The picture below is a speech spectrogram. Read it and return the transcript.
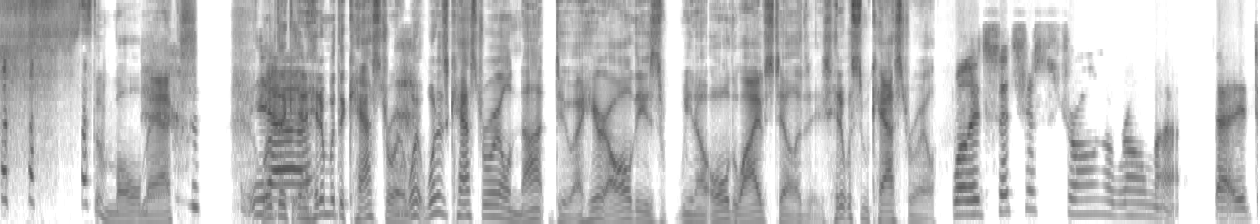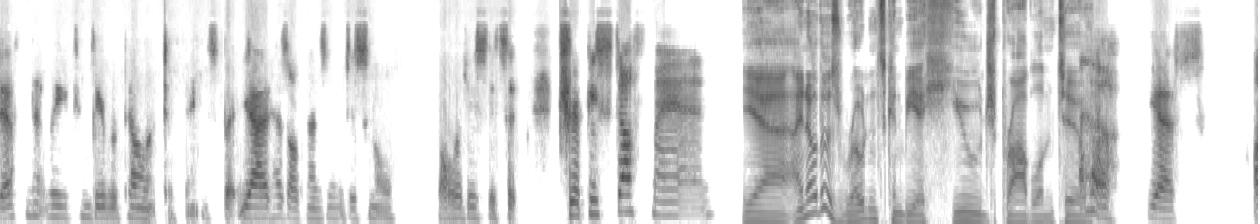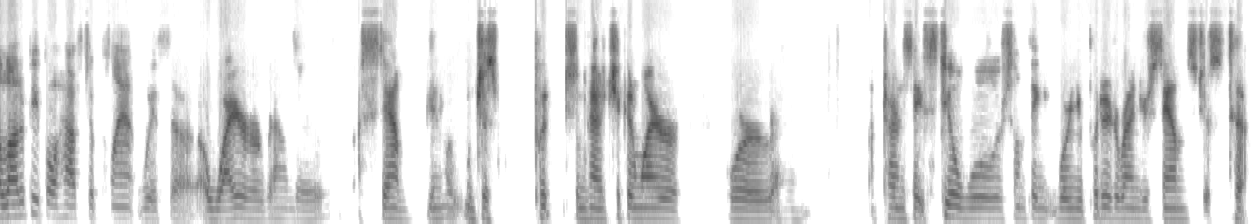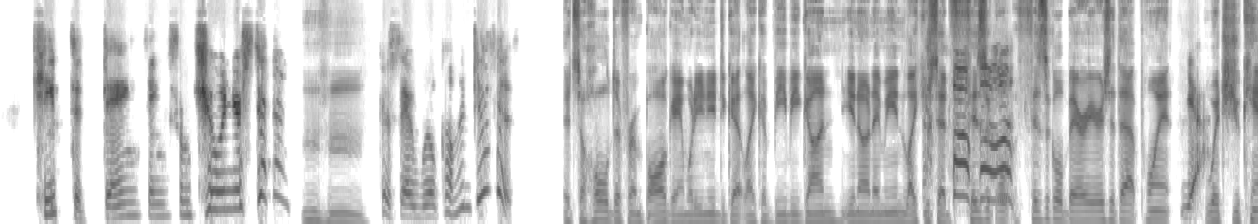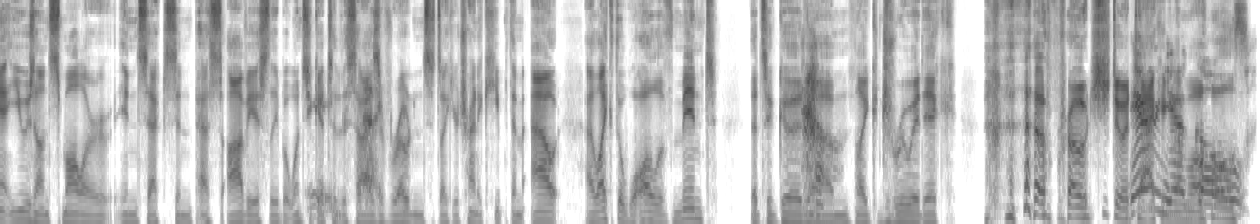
the Mole Max. Yeah. and hit him with the castor oil. What what does castor oil not do? I hear all these, you know, old wives' tales. Hit it with some castor oil. Well, it's such a strong aroma that it definitely can be repellent to things. But yeah, it has all kinds of medicinal qualities. It's a trippy stuff, man. Yeah, I know those rodents can be a huge problem too. Uh, yes. A lot of people have to plant with a, a wire around their stem, you know, just put some kind of chicken wire or um, I'm trying to say steel wool or something where you put it around your stems just to keep the dang things from chewing your stem. Because mm-hmm. they will come and do this it's a whole different ball game. What do you need to get like a BB gun? You know what I mean? Like you said, physical physical barriers at that point, yeah. which you can't use on smaller insects and pests, obviously. But once you get to the size of rodents, it's like you're trying to keep them out. I like the wall of mint. That's a good um, like druidic approach to attacking the moles.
